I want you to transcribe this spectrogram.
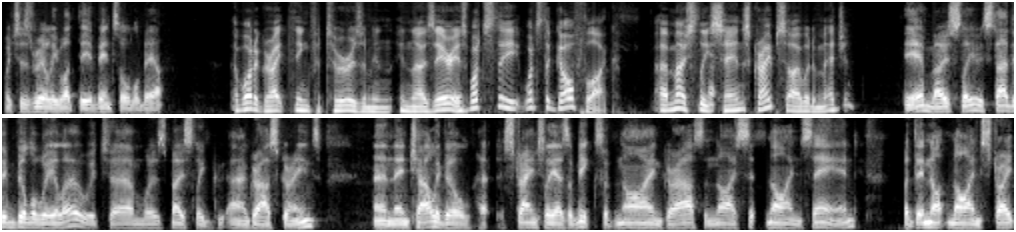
which is really what the event's all about. And what a great thing for tourism in, in those areas. What's the what's the golf like? Uh, mostly sand scrapes, I would imagine. Yeah, mostly. We started in Biloela, which um, was mostly uh, grass greens. And then Charleville, strangely, has a mix of nine grass and nine, nine sand, but they're not nine straight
